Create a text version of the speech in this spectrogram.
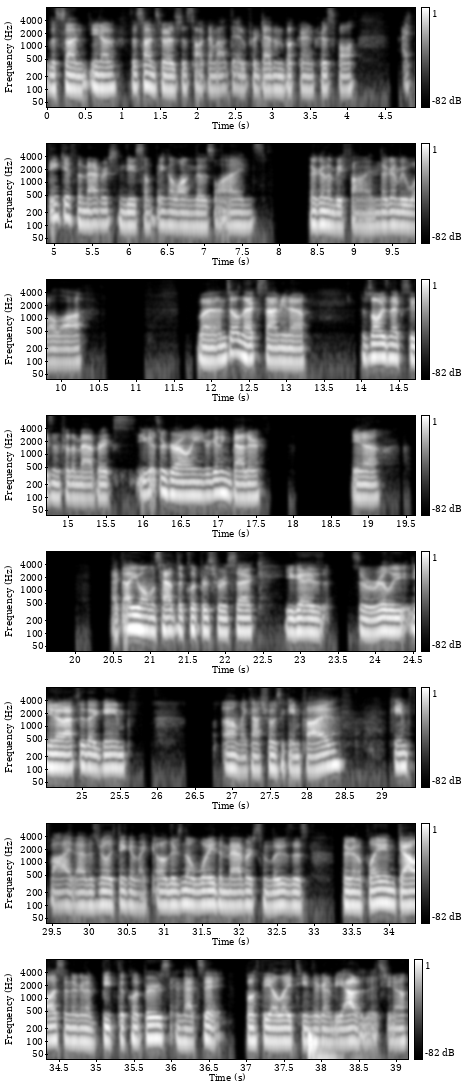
the Sun, you know, the Suns who I was just talking about did for Devin Booker and Chris Paul. I think if the Mavericks can do something along those lines, they're gonna be fine. They're gonna be well off. But until next time, you know, there's always next season for the Mavericks. You guys are growing. You're getting better. You know, I thought you almost had the Clippers for a sec. You guys are really, you know, after that game. Oh my gosh, what was it? Game five. Game five. I was really thinking like, oh, there's no way the Mavericks can lose this. They're gonna play in Dallas and they're gonna beat the Clippers, and that's it. Both the LA teams are gonna be out of this. You know.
